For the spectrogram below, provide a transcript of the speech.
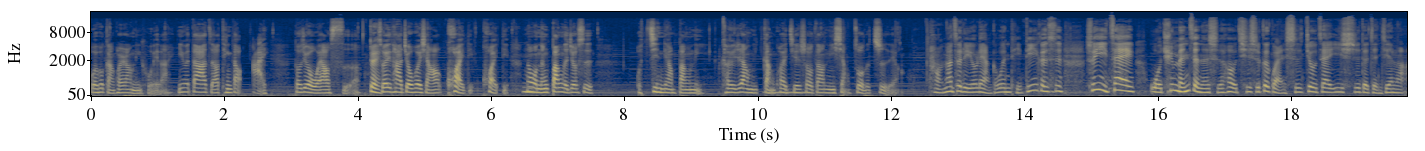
我也会赶快让你回来，因为大家只要听到癌，都觉得我要死了，对，所以他就会想要快点快点。那我能帮的就是，我尽量帮你，可以让你赶快接受到你想做的治疗。好，那这里有两个问题，第一个是，所以在我去门诊的时候，其实各管师就在医师的诊间了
